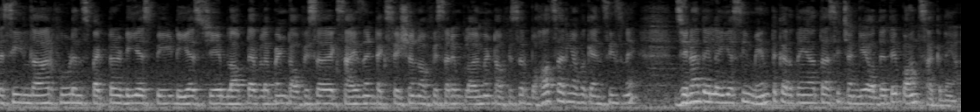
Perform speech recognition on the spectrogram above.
tehsildar food inspector DSP DSJ block development officer excise and taxation officer employment officer ਬਹੁਤ ਸਾਰੀਆਂ ਵੈਕੈਂਸੀਜ਼ ਨੇ ਜਿਨ੍ਹਾਂ ਦੇ ਲਈ ਅਸੀਂ ਮਿਹਨਤ ਕਰਦੇ ਹਾਂ ਤਾਂ ਅਸੀਂ ਚੰਗੇ ਅਹੁਦੇ ਤੇ ਪਹੁੰਚ ਸਕਦੇ ਹਾਂ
